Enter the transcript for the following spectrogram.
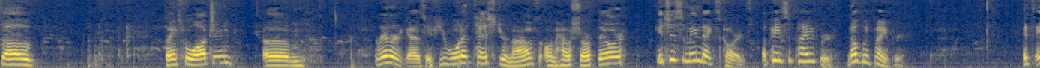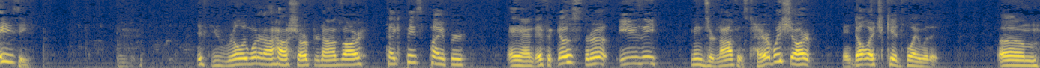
So thanks for watching. Um remember guys, if you want to test your knives on how sharp they are, get you some index cards, a piece of paper, notebook paper. It's easy if you really want to know how sharp your knives are, take a piece of paper, and if it goes through easy, means your knife is terribly sharp, and don't let your kids play with it. Um,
